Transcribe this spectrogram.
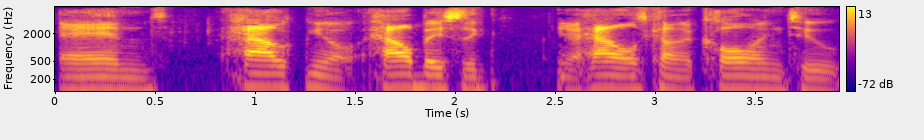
and Hal, you know, Hal basically, you know, Hal is kind of calling to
